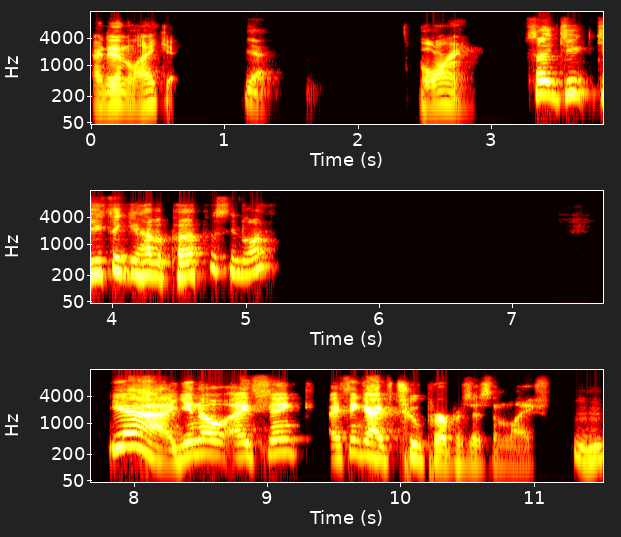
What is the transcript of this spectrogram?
I didn't like it. Yeah. It's boring. So do you, do you think you have a purpose in life? Yeah, you know, I think I think I have two purposes in life. Mm-hmm.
